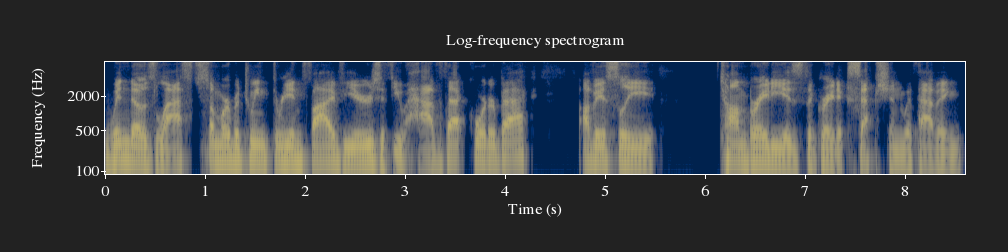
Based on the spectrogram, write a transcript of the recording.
windows last somewhere between three and five years if you have that quarterback. Obviously, Tom Brady is the great exception with having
